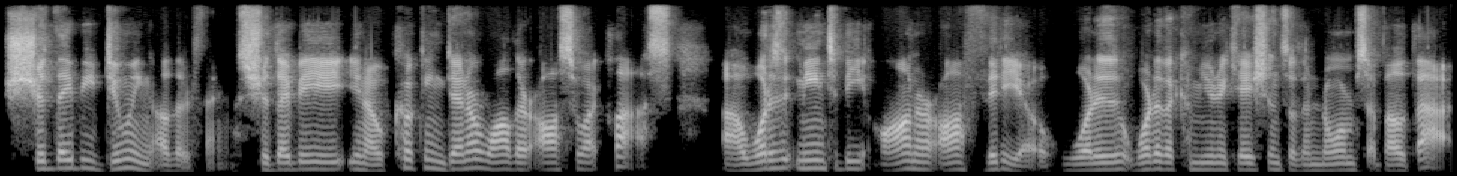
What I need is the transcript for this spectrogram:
Should they be doing other things? Should they be, you know, cooking dinner while they're also at class? Uh, what does it mean to be on or off video? What is what are the communications or the norms about that?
